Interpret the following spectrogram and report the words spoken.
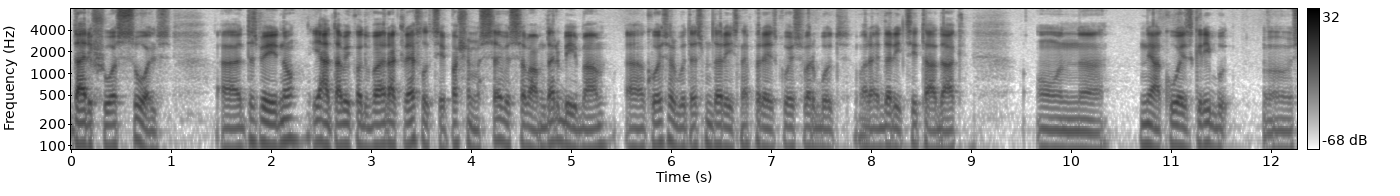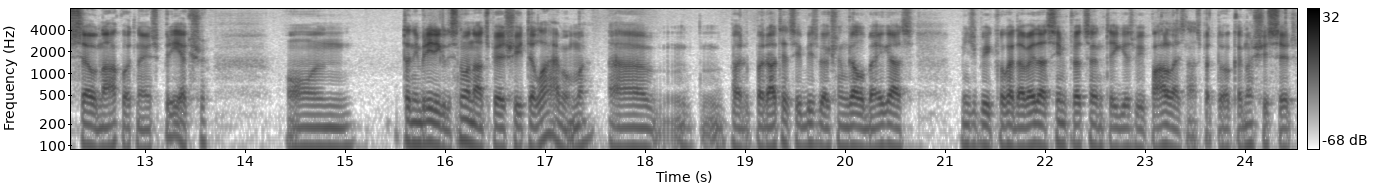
dari šos soļus. Uh, tas bija, nu, jā, tā bija kaut kāda vairāk refleksija pašam uz sevi, savām darbībām, uh, ko es varbūt esmu darījis nepareizi, ko es varbūt varēju darīt citādāk. Un, uh, jā, ko es gribu uh, sev nākotnē uz priekšu. Un tad brīdī, kad es nonācu pie šī lēmuma uh, par, par attiecību izbeigšanu gala beigās, viņš bija kaut kādā veidā simtprocentīgi. Es biju pārliecināts par to, ka nu, šis, ir,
